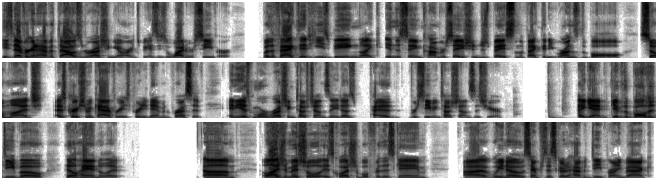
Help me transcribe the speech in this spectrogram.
he's never going to have a thousand rushing yards because he's a wide receiver. But the fact that he's being like in the same conversation just based on the fact that he runs the ball so much as Christian McCaffrey is pretty damn impressive. And he has more rushing touchdowns than he does uh, receiving touchdowns this year. Again, give the ball to Deebo, he'll handle it. Um, Elijah Mitchell is questionable for this game. Uh, we know San Francisco to have a deep running back.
